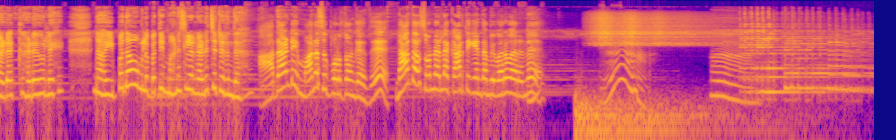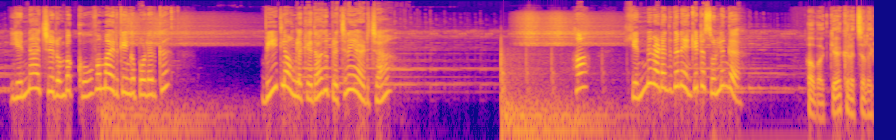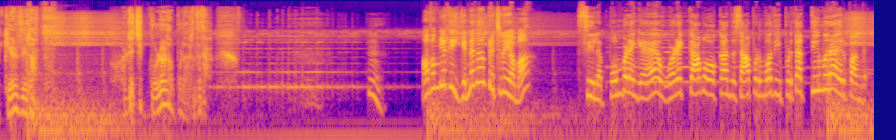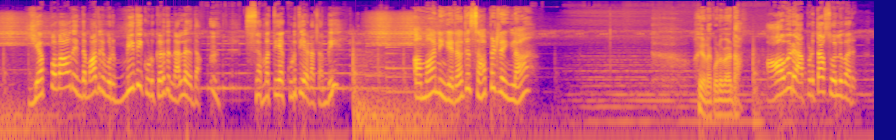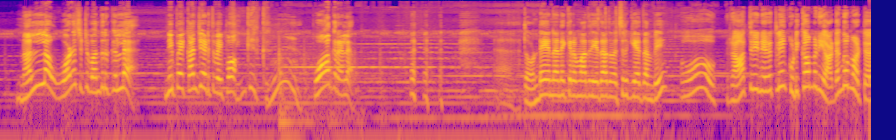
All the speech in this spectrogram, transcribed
அட கடவுளே நான் இப்பதான் உங்களை பத்தி மனசுல நினைச்சிட்டு இருந்தேன். அதாண்டி மனசு பொறுத்தவங்கிறது. நான் தான் சொன்னேன்ல கார்த்திகேயன் தம்பி வருவாருன்னு. என்னாச்சு? ரொம்ப கோவமா இருக்கீங்க போல இருக்கு. வீட்ல உங்களுக்கு ஏதாவது பிரச்சனை ஆயிடுச்சா ஆ, என்ன நடந்ததுன்னு என்கிட்ட சொல்லுங்க. அவ கேக்குற சில கேள்விலாம் அடிச்சு குழலாம் போல இருந்தது. அவங்களுக்கு என்னதான் பிரச்சனையாமா சில பொம்பளைங்க உழைக்காம உக்காந்து சாப்பிடும்போது இப்படித்தான் திமிரா இருப்பாங்க. எப்பவாவது இந்த மாதிரி ஒரு மிதி கொடுக்கறது நல்லதுதான். செமத்தியா குடுத்தியாடா தம்பி. ஆமா நீங்க ஏதாவது சாப்பிடுறீங்களா? எனக்கு ஒண்ணு வேண்டாம். அவரு அப்படித்தான் சொல்லுவாரு. நல்லா உழைச்சிட்டு வந்திருக்குல்ல. நீ போய் கஞ்சி எடுத்து வைப்போ எங்க இருக்கு? போகிறல தொண்டைய நினைக்கிற மாதிரி ஏதாவது வச்சிருக்கியா தம்பி? ஓ ராத்திரி நேரத்துலயும் குடிக்காம நீ அடங்க மாட்ட?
